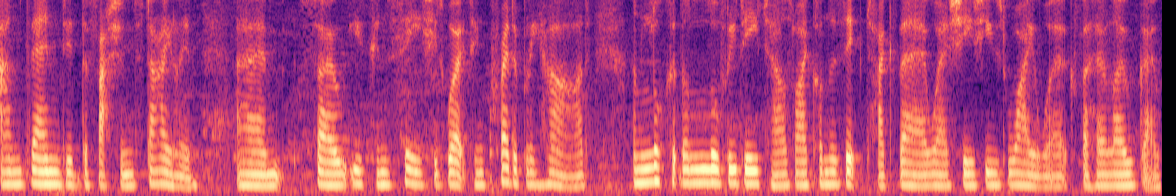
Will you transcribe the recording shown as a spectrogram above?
and then did the fashion styling. Um, so you can see she's worked incredibly hard and look at the lovely details like on the zip tag there where she's used wire work for her logo.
